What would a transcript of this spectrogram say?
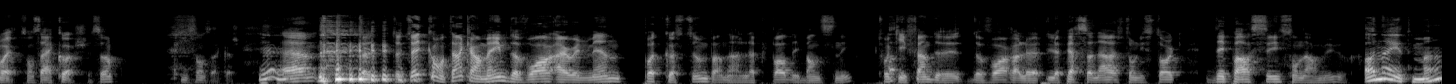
Ouais, sont la coche, c'est ça? Ils sont sur la coche. Yeah. Euh, t'as- t'as dû être content quand même de voir Iron Man pas de costume pendant la plupart des bandes dessinées. Toi qui es fan de, de voir le, le personnage Tony Stark dépasser son armure. Honnêtement,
